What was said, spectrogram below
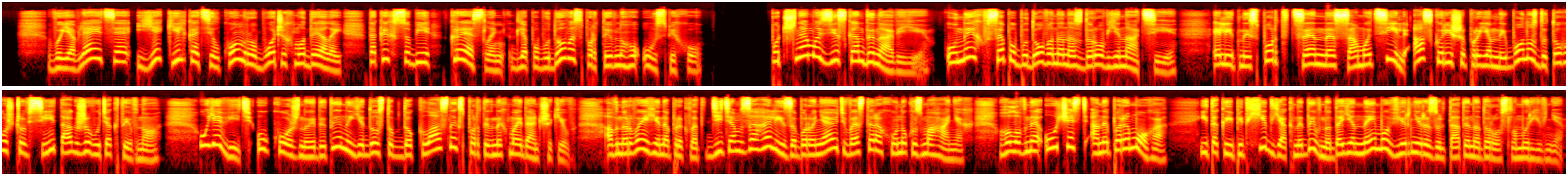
Виявляється, є кілька цілком робочих моделей, таких собі креслень для побудови спортивного успіху. Почнемо зі Скандинавії. У них все побудовано на здоров'ї нації. Елітний спорт – це не самоціль, а скоріше приємний бонус до того, що всі так живуть активно. Уявіть, у кожної дитини є доступ до класних спортивних майданчиків. А в Норвегії, наприклад, дітям взагалі забороняють вести рахунок у змаганнях. Головне – участь, а не перемога. І такий підхід, як не дивно, дає неймовірні результати на дорослому рівні.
